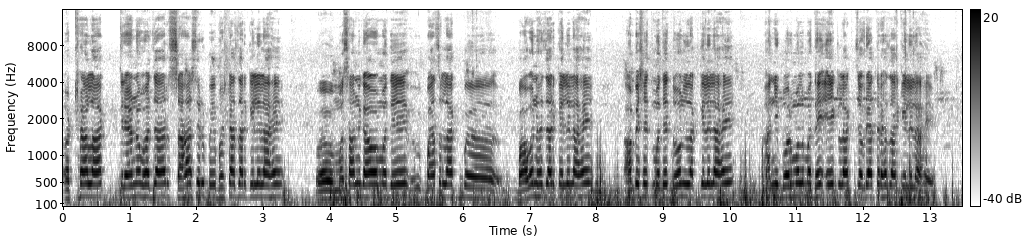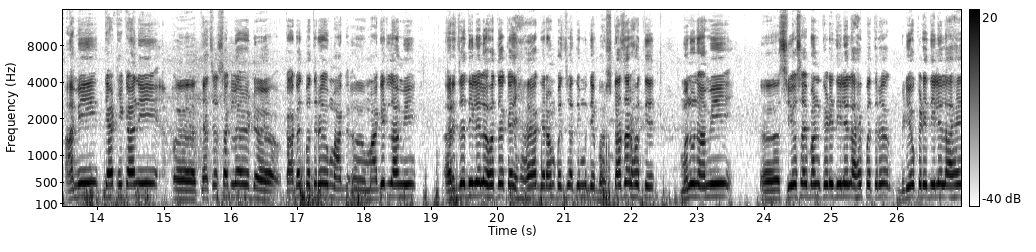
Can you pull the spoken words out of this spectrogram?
अठरा लाख त्र्याण्णव हजार सहाशे रुपये भ्रष्टाचार केलेला आहे. मसान गावामध्ये पाच लाख बावन्न हजार केलेला आहे. आंबेशेतमध्ये दोन लाख केलेलं आहे आणि बोरमलमध्ये एक लाख चौऱ्याहत्तर हजार केलेलं आहे. आम्ही त्या ठिकाणी त्याचं सगळं ड- कागदपत्र माग मागितलं आम्ही. अर्ज दिलेलं होतं की ह्या ग्रामपंचायतीमध्ये भ्रष्टाचार होते म्हणून आम्ही सी ओ साहेबांकडे दिलेलं आहे पत्र बी डी ओकडे दिलेलं आहे.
